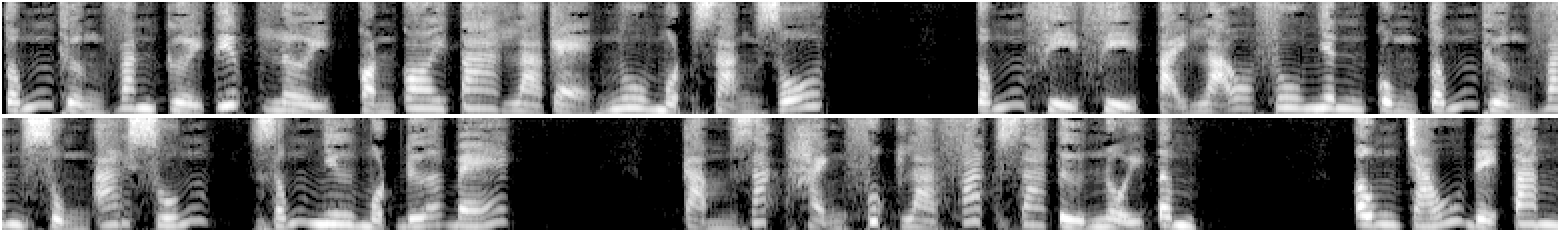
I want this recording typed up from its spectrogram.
Tống thường văn cười tiếp lời còn coi ta là kẻ ngu một dạng dỗ. Tống phỉ phỉ tại lão phu nhân cùng tống thường văn sủng ái xuống, giống như một đứa bé. Cảm giác hạnh phúc là phát ra từ nội tâm. Ông cháu để tam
